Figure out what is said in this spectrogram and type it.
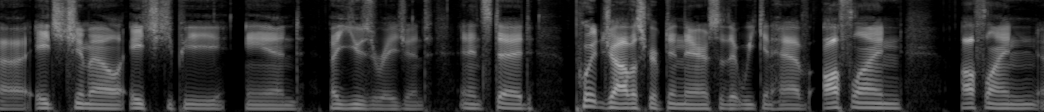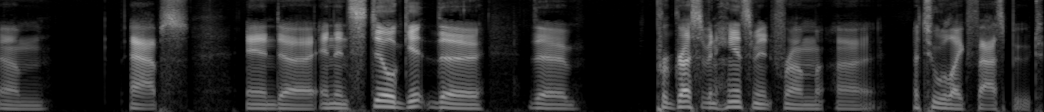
uh, HTML, HTTP, and a user agent, and instead put JavaScript in there so that we can have offline offline um, apps and uh, and then still get the the progressive enhancement from uh, a tool like Fastboot.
